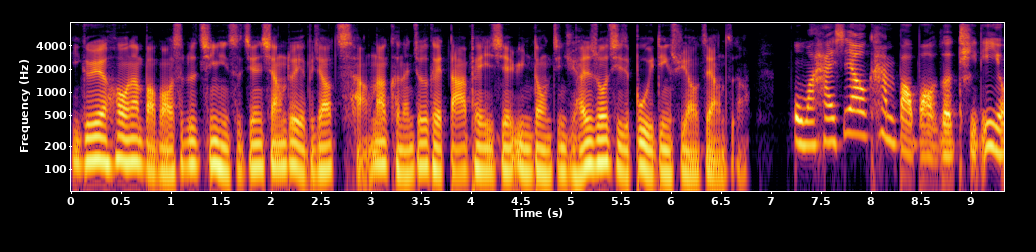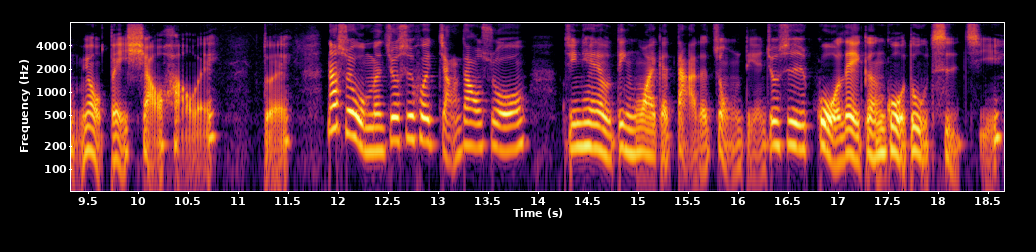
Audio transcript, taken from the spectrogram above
一个月后，那宝宝是不是清醒时间相对也比较长？那可能就是可以搭配一些运动进去，还是说其实不一定需要这样子啊？我们还是要看宝宝的体力有没有被消耗。诶，对。那所以我们就是会讲到说。今天有另外一个大的重点，就是过累跟过度刺激。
